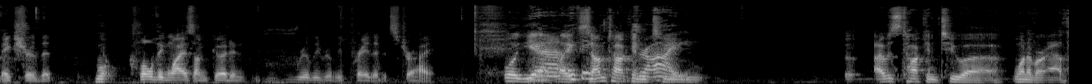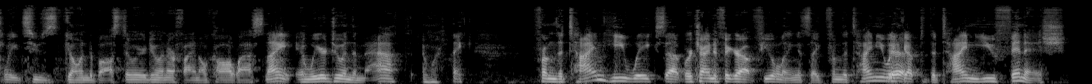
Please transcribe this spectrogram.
make sure that Well- clothing wise I'm good, and really, really pray that it's dry. Well, yeah, Yeah, like so I'm talking dry. to. I was talking to uh, one of our athletes who's going to Boston. We were doing our final call last night, and we were doing the math, and we're like, from the time he wakes up, we're trying to figure out fueling. It's like from the time you wake Yeah. up to the time you finish,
